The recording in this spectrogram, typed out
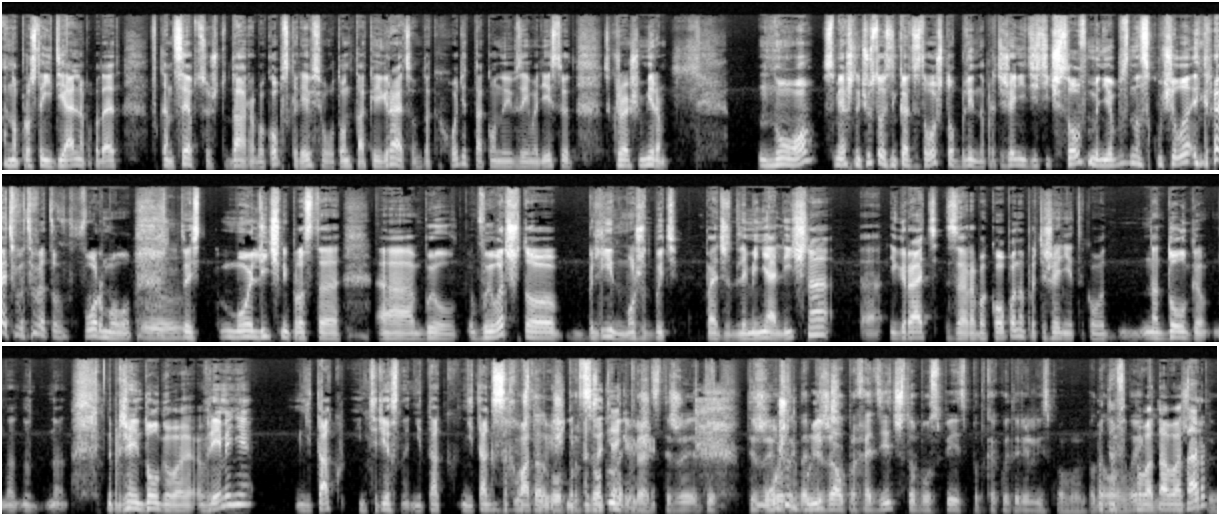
оно просто идеально попадает в концепцию, что да, Робокоп, скорее всего, вот он так и играется, он так и ходит, так он и взаимодействует с окружающим миром. Но смешные чувства возникают из того, что, блин, на протяжении 10 часов мне бы наскучило играть вот в эту формулу. Mm-hmm. То есть мой личный просто э, был вывод, что, блин, может быть, опять же, для меня лично э, играть за Робокопа на протяжении такого надолго, на, на, на протяжении долгого времени не так интересно, не так, не так захватывающе, Может, не так играть. Ты же, ты, ты же Может его тогда быть. бежал проходить, чтобы успеть под какой-то релиз, по-моему. Под, под, под аватар?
